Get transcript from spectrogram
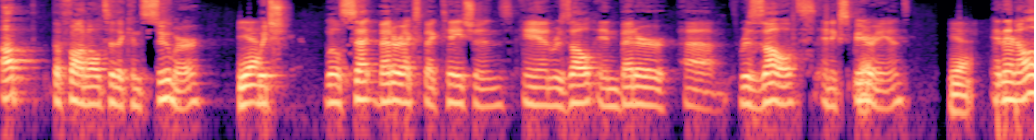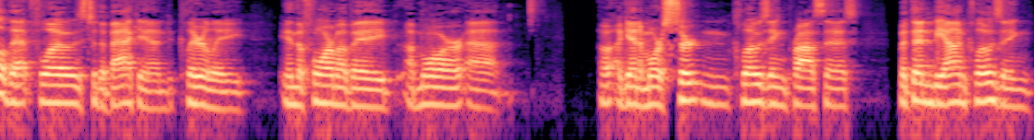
up the funnel to the consumer, yeah. which will set better expectations and result in better uh, results and experience. Yeah. yeah. And then all of that flows to the back end clearly in the form of a, a more, uh, again, a more certain closing process. But then beyond closing,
